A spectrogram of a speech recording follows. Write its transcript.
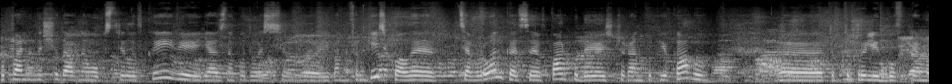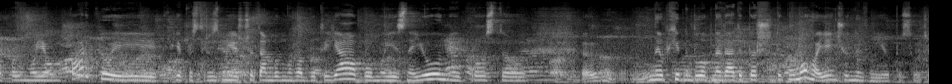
Буквально нещодавно обстріли в Києві. Я знаходилася в Івано-Франківську, але ця воронка це в парку, де я щоранку п'ю каву. Е, Тобто приліт був прямо по моєму парку, і я просто розумію, що там би могла бути я або мої знайомі. Просто е, необхідно було б надати першу допомогу, а я нічого не вмію по суті.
